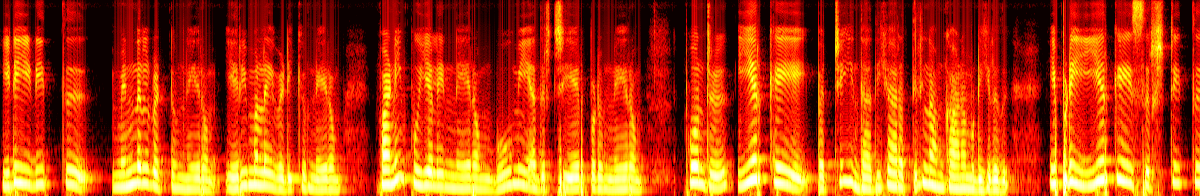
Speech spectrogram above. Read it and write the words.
இடி இடித்து மின்னல் வெட்டும் நேரம் எரிமலை வெடிக்கும் நேரம் பனி புயலின் நேரம் பூமி அதிர்ச்சி ஏற்படும் நேரம் போன்று இயற்கையை பற்றி இந்த அதிகாரத்தில் நாம் காண முடிகிறது. இப்படி இயற்கையை சிருஷ்டித்து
